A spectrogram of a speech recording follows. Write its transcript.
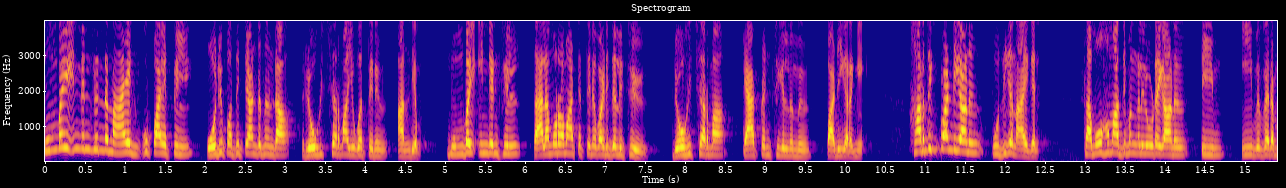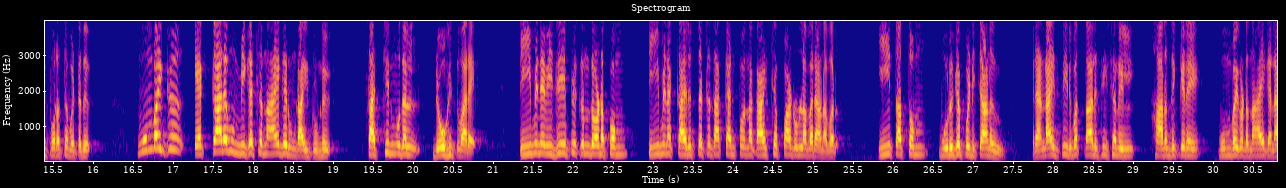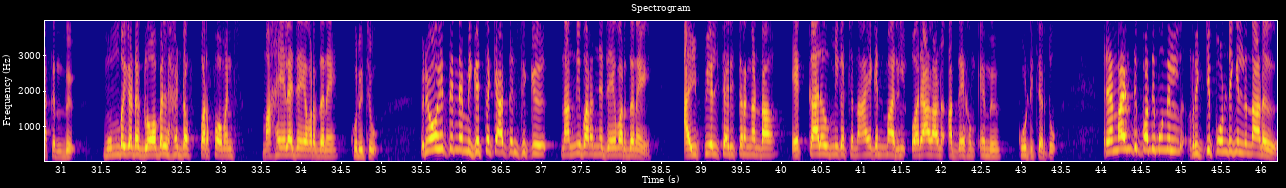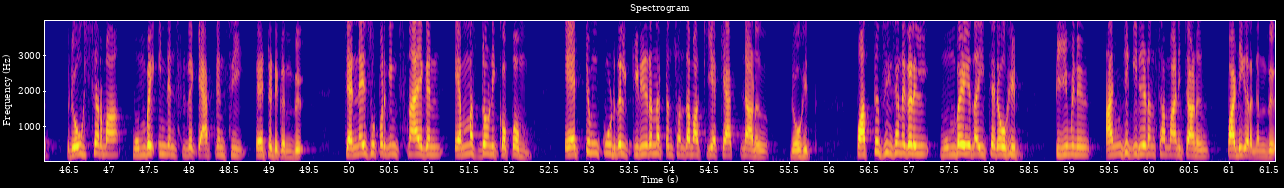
മുംബൈ ഇന്ത്യൻസിന്റെ നായക കുപ്പായത്തിൽ ഒരു പതിറ്റാണ്ട് നീണ്ട രോഹിത് ശർമ്മ യുഗത്തിന് അന്ത്യം. മുംബൈ ഇന്ത്യൻസിൽ തലമുറ മാറ്റത്തിന് വഴിതെളിച്ച് രോഹിത് ശർമ്മ ക്യാപ്റ്റൻസിയിൽ നിന്ന് പടിയിറങ്ങി. ഹാർദിക് പാണ്ഡ്യയാണ് പുതിയ നായകൻ. സമൂഹ മാധ്യമങ്ങളിലൂടെയാണ് ടീം ഈ വിവരം പുറത്തുവിട്ടത്. മുംബൈക്ക് എക്കാലവും മികച്ച നായകരുണ്ടായിട്ടുണ്ട് സച്ചിൻ മുതൽ രോഹിത് വരെ. ടീമിനെ വിജയിപ്പിക്കുന്നതോടൊപ്പം ടീമിനെ കരുത്തറ്റതാക്കാൻ പോകുന്ന കാഴ്ചപ്പാടുള്ളവരാണവർ. ഈ തത്വം മുറുകെ പിടിച്ചാണ് രണ്ടായിരത്തി ഇരുപത്തിനാല് സീസണിൽ ഹാർദിക്കിനെ മുംബൈയുടെ നായകനാക്കുന്നത്. മുംബൈയുടെ global head of performance Mahela Jayawardene കുറിച്ചു. രോഹിത്തിന്റെ മികച്ച ക്യാപ്റ്റൻസിക്ക് നന്ദി പറഞ്ഞ ജയവർദ്ധനെ ഐ പി എൽ ചരിത്രം കണ്ട എക്കാലവും മികച്ച നായകന്മാരിൽ ഒരാളാണ് അദ്ദേഹം എന്ന് കൂട്ടിച്ചേർത്തു. രണ്ടായിരത്തി പതിമൂന്നിൽ റിക്കി പോണ്ടിങ്ങിൽ നിന്നാണ് രോഹിത് ശർമ്മ മുംബൈ ഇന്ത്യൻസിന്റെ ക്യാപ്റ്റൻസി ഏറ്റെടുക്കുന്നത്. ചെന്നൈ സൂപ്പർ കിങ്സ് നായകൻ എം എസ് ധോണിക്കൊപ്പം ഏറ്റവും കൂടുതൽ കിരീടനട്ടം സ്വന്തമാക്കിയ ക്യാപ്റ്റനാണ് രോഹിത്. പത്ത് സീസണുകളിൽ മുംബൈ നയിച്ച രോഹിത് ടീമിന് അഞ്ച് കിരീടം സമ്മാനിച്ചാണ് പടിയിറങ്ങുന്നത്.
